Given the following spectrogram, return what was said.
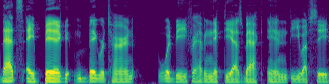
that's a big, big return would be for having Nick Diaz back in the UFC.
